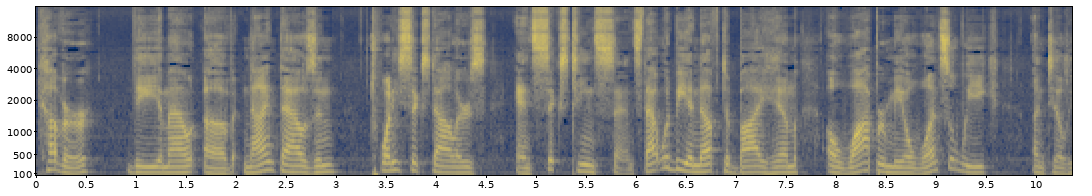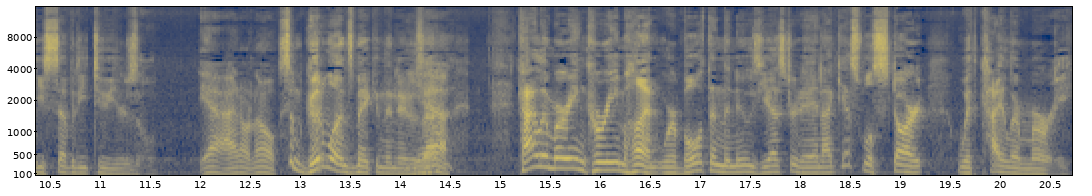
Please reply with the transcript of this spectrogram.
cover the amount of $9,026.16. That would be enough to buy him a Whopper meal once a week until he's 72 years old. Yeah, I don't know. Some good ones making the news. Yeah. Huh? Kyler Murray and Kareem Hunt were both in the news yesterday, and I guess we'll start with Kyler Murray.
